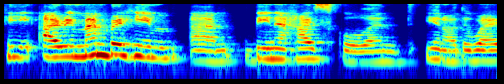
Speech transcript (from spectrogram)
he i remember him um, being at high school and you know there were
